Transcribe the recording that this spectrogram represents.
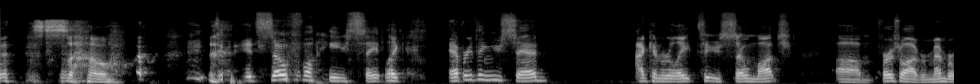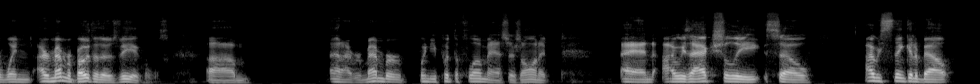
it. so Dude, it's so funny you say like everything you said I can relate to so much. Um, first of all, I remember when I remember both of those vehicles. Um, and I remember when you put the Flowmasters on it. And I was actually so I was thinking about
